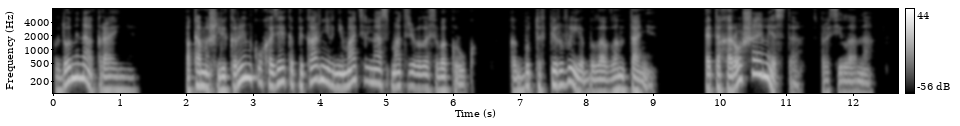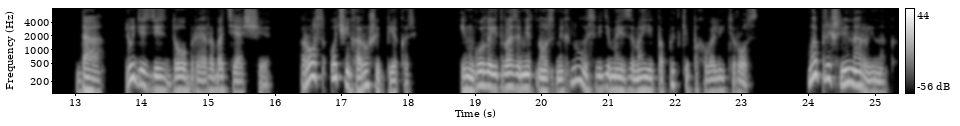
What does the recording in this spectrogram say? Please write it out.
«В доме на окраине». Пока мы шли к рынку, хозяйка пекарни внимательно осматривалась вокруг, как будто впервые была в Лантане. «Это хорошее место?» — спросила она. «Да, люди здесь добрые, работящие. Рос очень хороший пекарь. Ингола едва заметно усмехнулась, видимо, из-за моей попытки похвалить Рос. Мы пришли на рынок.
